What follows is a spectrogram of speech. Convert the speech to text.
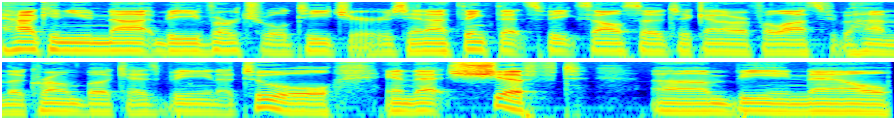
How can you not be virtual teachers? And I think that speaks also to kind of our philosophy behind the Chromebook as being a tool and that shift um, being now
